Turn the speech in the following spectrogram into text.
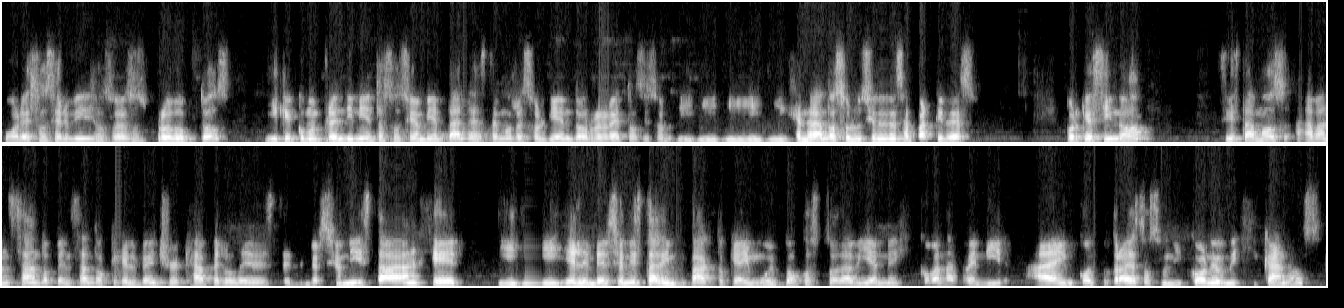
por esos servicios o esos productos y que como emprendimientos socioambientales estemos resolviendo retos y, generando soluciones a partir de eso. Porque si no, si estamos avanzando pensando que el venture capitalist, el inversionista ángel y, el inversionista de impacto, que hay muy pocos todavía en México, van a venir a encontrar estos unicornios mexicanos,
